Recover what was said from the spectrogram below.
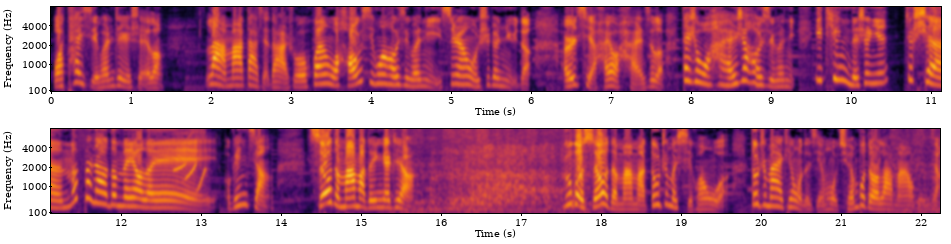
我太喜欢这个谁了，辣妈大姐大说欢，我好喜欢好喜欢你。虽然我是个女的，而且还有孩子了，但是我还是好喜欢你。一听你的声音，就什么烦恼都没有了哎。我跟你讲，所有的妈妈都应该这样。如果所有的妈妈都这么喜欢我，都这么爱听我的节目，全部都是辣妈。我跟你讲。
